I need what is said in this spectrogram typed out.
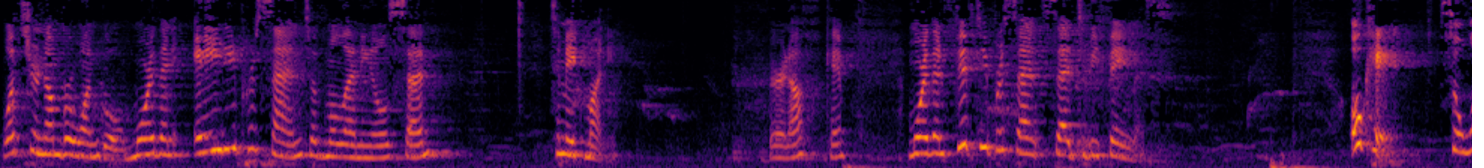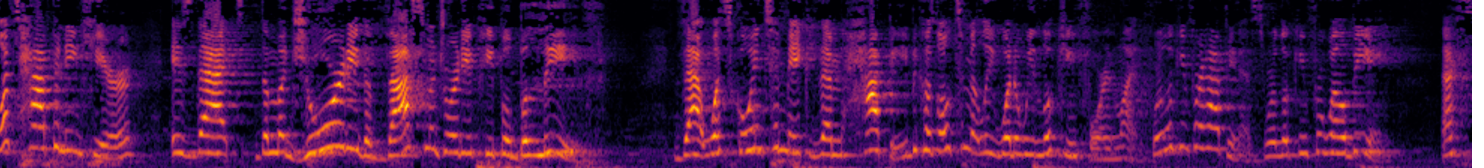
What's your number one goal? More than 80% of millennials said to make money. Fair enough, okay? More than 50% said to be famous. Okay, so what's happening here is that the majority, the vast majority of people believe that what's going to make them happy, because ultimately what are we looking for in life? We're looking for happiness. We're looking for well-being. That's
